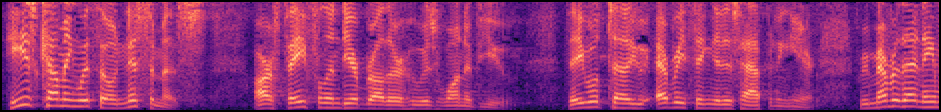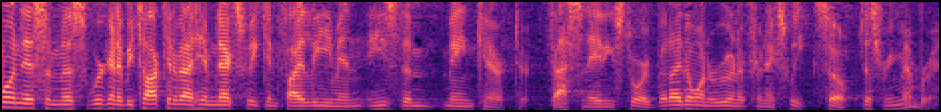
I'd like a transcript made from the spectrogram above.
He is coming with Onesimus, our faithful and dear brother, who is one of you. They will tell you everything that is happening here. Remember that name Onesimus. We're going to be talking about him next week in Philemon. He's the main character. Fascinating story, but I don't want to ruin it for next week. So just remember it.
